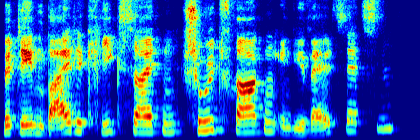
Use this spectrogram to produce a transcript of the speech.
mit dem beide Kriegsseiten Schuldfragen in die Welt setzen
